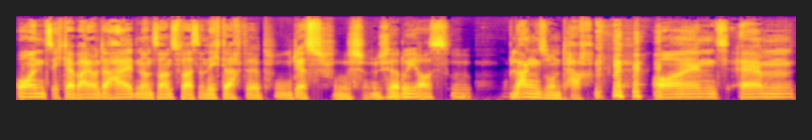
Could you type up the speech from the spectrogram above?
und sich dabei unterhalten und sonst was. Und ich dachte, puh, das ist ja durchaus lang so ein Tag. und ähm,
